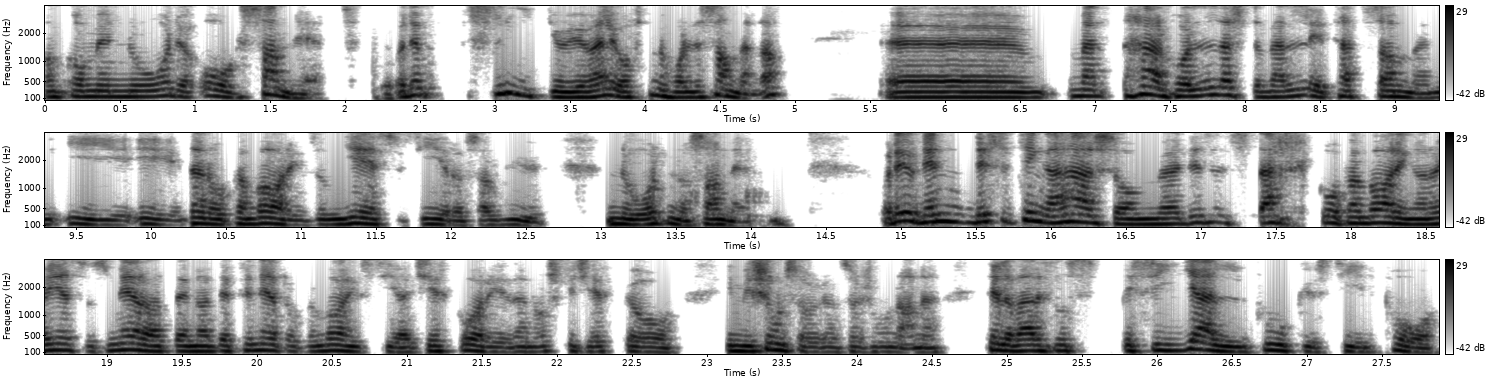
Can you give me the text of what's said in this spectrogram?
han kommer med nåde og sannhet. Og det sliter vi veldig ofte med å holde sammen. da. Eh, men her holdes det veldig tett sammen i, i den åpenbaring som Jesus gir oss av Gud nåden og sannheten. Og Det er jo den, disse tingene her som, eh, disse sterke åpenbaringene av Jesus som gjør at en har definert åpenbaringstida i kirkeåret i Den norske kirke og i misjonsorganisasjonene til å være sånn spesiell fokustid på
